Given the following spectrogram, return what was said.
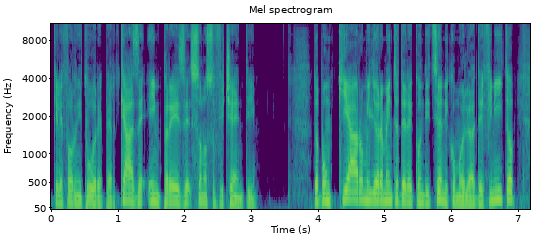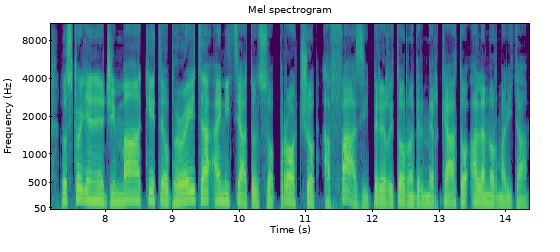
che le forniture per case e imprese sono sufficienti. Dopo un chiaro miglioramento delle condizioni, come lo ha definito, l'Australian Energy Market Operator ha iniziato il suo approccio a fasi per il ritorno del mercato alla normalità.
